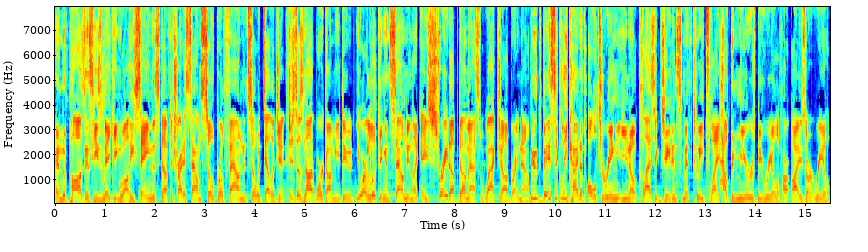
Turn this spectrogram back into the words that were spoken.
And the pauses he's making while he's saying this stuff to try to sound so profound and so intelligent just does not work on me, dude. You are looking and sounding like a straight up dumbass whack job right now. Dude's basically kind of altering, you know, classic Jaden Smith tweets like, how can mirrors be real if our eyes aren't real?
